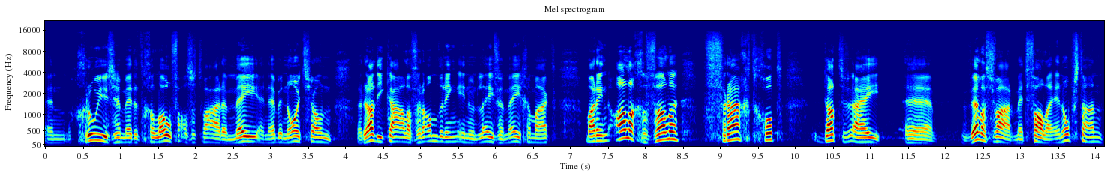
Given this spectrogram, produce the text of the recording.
en groeien ze met het geloof als het ware mee en hebben nooit zo'n radicale verandering in hun leven meegemaakt. Maar in alle gevallen vraagt God dat wij eh, weliswaar met vallen en opstaan,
